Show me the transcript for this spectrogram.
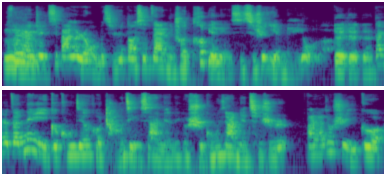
虽然这嗯七八个人，我们其实到现在你说特别联系，其实也没有了。对对对，但是在那一个空间和场景下面，那个时空下面，其实大家就是一个，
